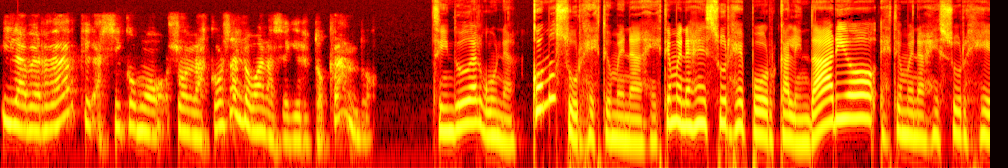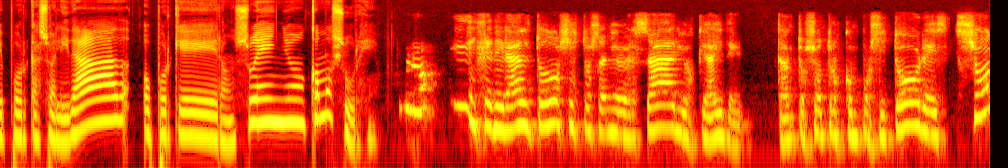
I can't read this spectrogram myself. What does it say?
y la verdad que así como son las cosas, lo van a seguir tocando. Sin duda alguna. ¿Cómo surge este homenaje? ¿Este homenaje surge por calendario? ¿Este homenaje surge por casualidad? ¿O porque era un sueño? ¿Cómo surge? Bueno, en general todos estos aniversarios que hay de tantos otros compositores son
